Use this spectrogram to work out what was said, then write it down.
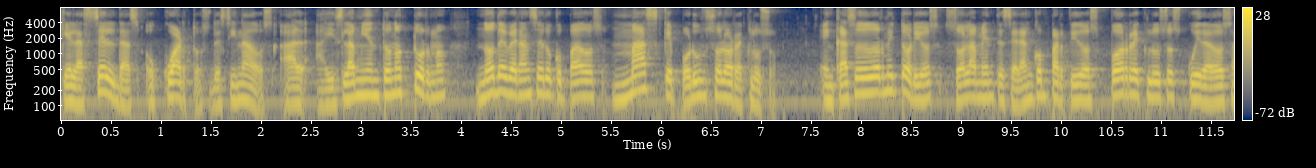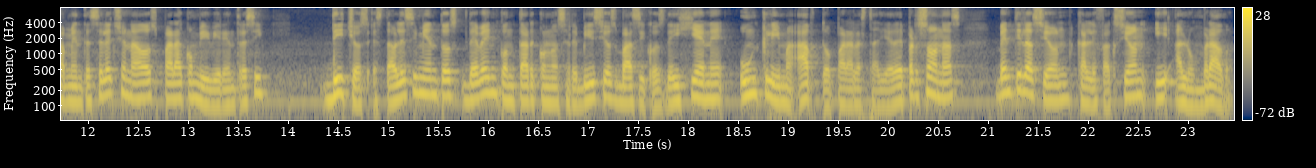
que las celdas o cuartos destinados al aislamiento nocturno no deberán ser ocupados más que por un solo recluso. En caso de dormitorios, solamente serán compartidos por reclusos cuidadosamente seleccionados para convivir entre sí. Dichos establecimientos deben contar con los servicios básicos de higiene, un clima apto para la estadía de personas, ventilación, calefacción y alumbrado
